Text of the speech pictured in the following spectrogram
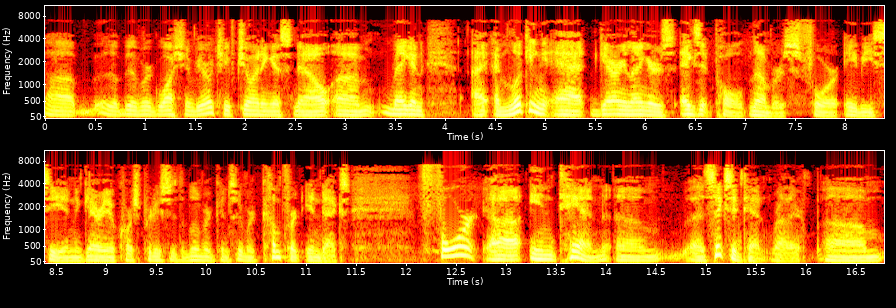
uh, the Bloomberg Washington bureau chief, joining us now. Um, Megan, I, am looking at Gary Langer's exit poll numbers for ABC, and Gary, of course, produces the Bloomberg Consumer Comfort Index. Four uh, in ten, um, uh, six in ten rather, um,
